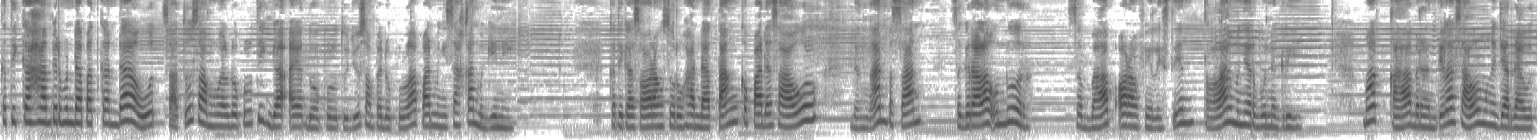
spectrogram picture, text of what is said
Ketika hampir mendapatkan Daud, 1 Samuel 23 ayat 27 sampai 28 mengisahkan begini. Ketika seorang suruhan datang kepada Saul dengan pesan, "Segeralah undur, sebab orang Filistin telah menyerbu negeri." Maka berhentilah Saul mengejar Daud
